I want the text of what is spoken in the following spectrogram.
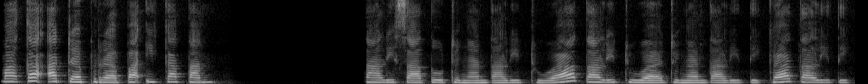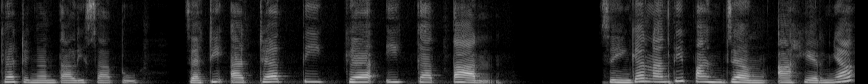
maka ada berapa ikatan? Tali satu dengan tali dua, tali dua dengan tali tiga, tali tiga dengan tali satu. Jadi ada tiga ikatan. Sehingga nanti panjang akhirnya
